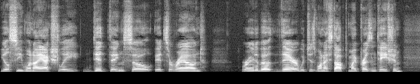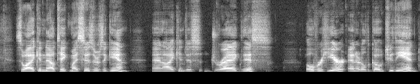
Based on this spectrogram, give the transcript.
you'll see when I actually did things so it's around right about there, which is when I stopped my presentation. So I can now take my scissors again and I can just drag this over here and it'll go to the end.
